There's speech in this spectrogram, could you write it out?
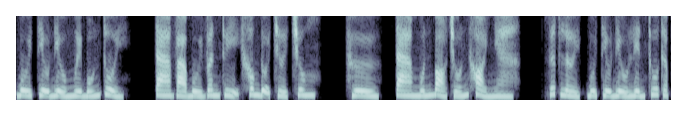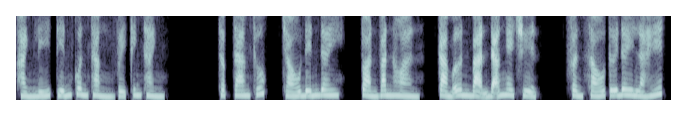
bùi tiểu điều 14 tuổi. Ta và bùi vân thủy không đội trời chung. Hừ, ta muốn bỏ trốn khỏi nhà. Dứt lời, bùi tiểu điều liền thu thập hành lý tiến quân thẳng về kinh thành. Thập tam thúc, cháu đến đây. Toàn văn hoàn, cảm ơn bạn đã nghe chuyện. Phần 6 tới đây là hết.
